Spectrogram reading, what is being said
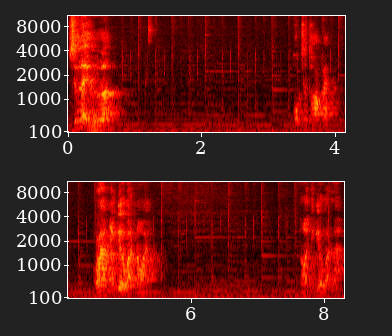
giữ lời hứa. Hold the talk này làm những điều bạn nói. Nói những điều bạn làm.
